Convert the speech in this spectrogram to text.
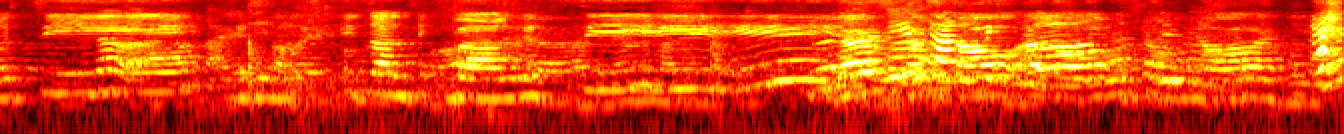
banget sih. Ih, cantik banget sih. Ih, Guys, ih, cantik banget. kamu suka nyala lagi. Gak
